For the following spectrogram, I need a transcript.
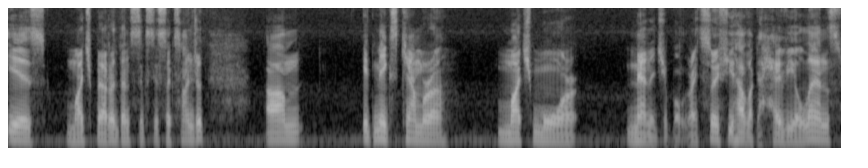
is much better than 6600. Um, it makes camera much more manageable, right? So if you have like a heavier lens,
